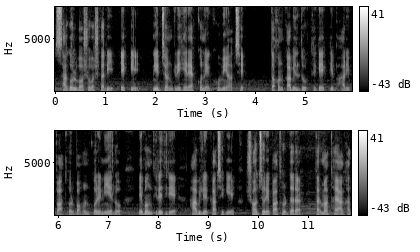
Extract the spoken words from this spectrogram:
ছাগল বসবাসকারী একটি নির্জন গৃহের এক কোণে ঘুমিয়ে আছে। তখন কাবিল দূর থেকে একটি ভারী পাথর বহন করে নিয়ে এলো এবং ধীরে ধীরে হাবিলের কাছে গিয়ে সজোরে পাথর দ্বারা তার মাথায় আঘাত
